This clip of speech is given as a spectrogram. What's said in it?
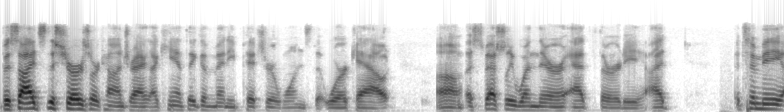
Besides the Scherzer contract, I can't think of many pitcher ones that work out, um, especially when they're at 30. I, to me,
